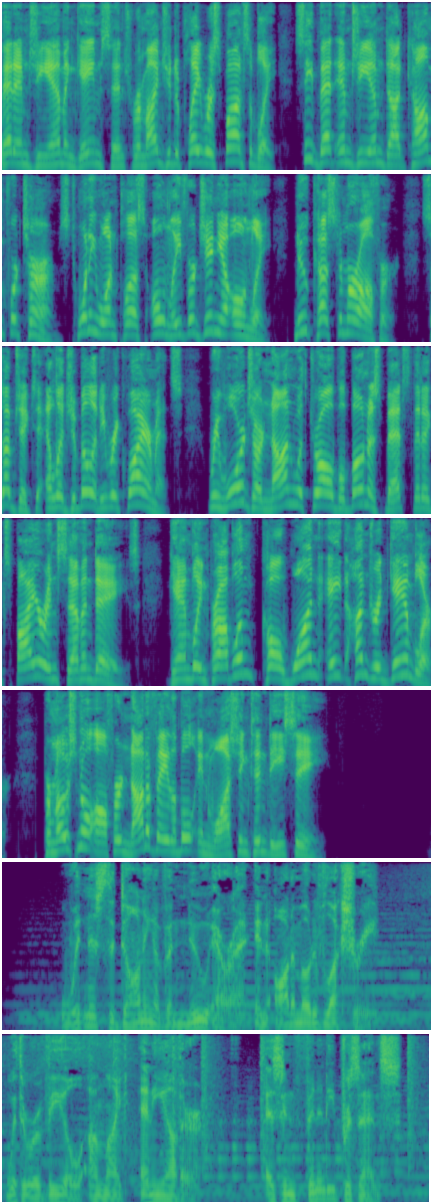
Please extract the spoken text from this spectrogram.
BetMGM and GameSense remind you to play responsibly. See BetMGM.com for terms. 21 plus only, Virginia only. New customer offer. subject to eligibility requirements. Rewards are non withdrawable bonus bets that expire in seven days. Gambling problem? Call 1 800 Gambler. Promotional offer not available in Washington, D.C. Witness the dawning of a new era in automotive luxury with a reveal unlike any other as Infiniti presents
